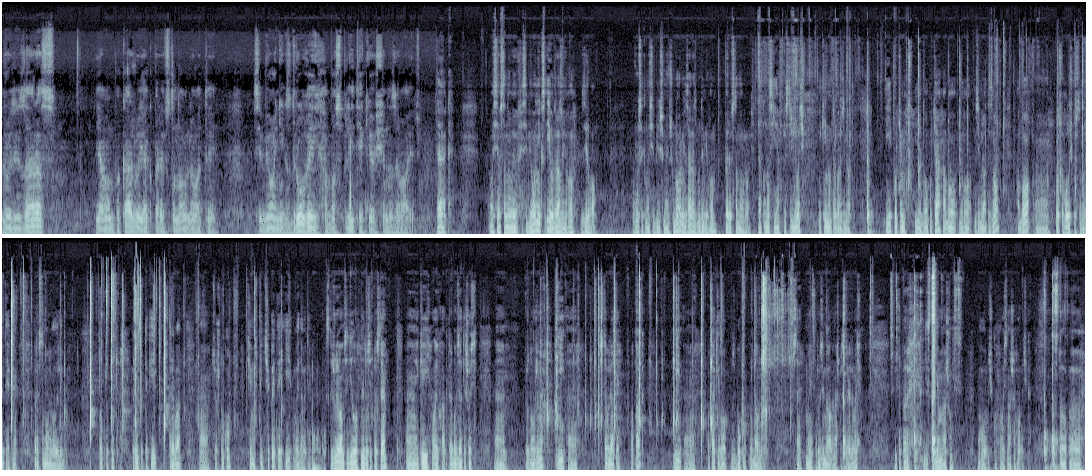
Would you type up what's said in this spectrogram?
Друзі, зараз я вам покажу, як перевстановлювати Sibionics 2 або спліт, як його ще називають. Так, ось я встановив Sibionics і одразу його зірвав. Вусик наче більш-менш у нормі, зараз будемо його перевстановлювати. Так, у нас є пристрілювач, який нам треба розібрати. І потім є два пуття, або його зібрати знов, або е, просто голочку встановити, як ми перевстановлювали лібу. Тобто тут принцип такий, треба е, цю штуку чимось підчепити і видавити. Скажу я вам, це діло не досить просте. Е, який лайфхак? Треба взяти щось е, продовжене і е, вставляти отак, і отак його збоку видавлювати. Все, ми розібрали наш пристрілювач. І тепер дістаємо нашу голочку. Ось наша голочка. Тобто е,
